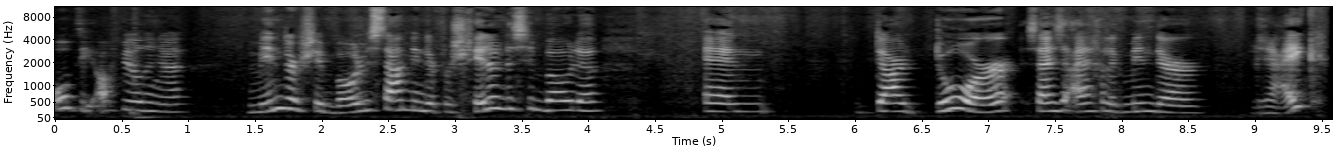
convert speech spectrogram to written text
op die afbeeldingen minder symbolen staan, minder verschillende symbolen. En daardoor zijn ze eigenlijk minder rijk.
